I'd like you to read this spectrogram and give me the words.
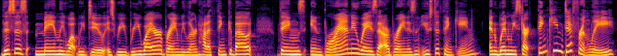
This is mainly what we do is we rewire our brain. We learn how to think about things in brand new ways that our brain isn't used to thinking. And when we start thinking differently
